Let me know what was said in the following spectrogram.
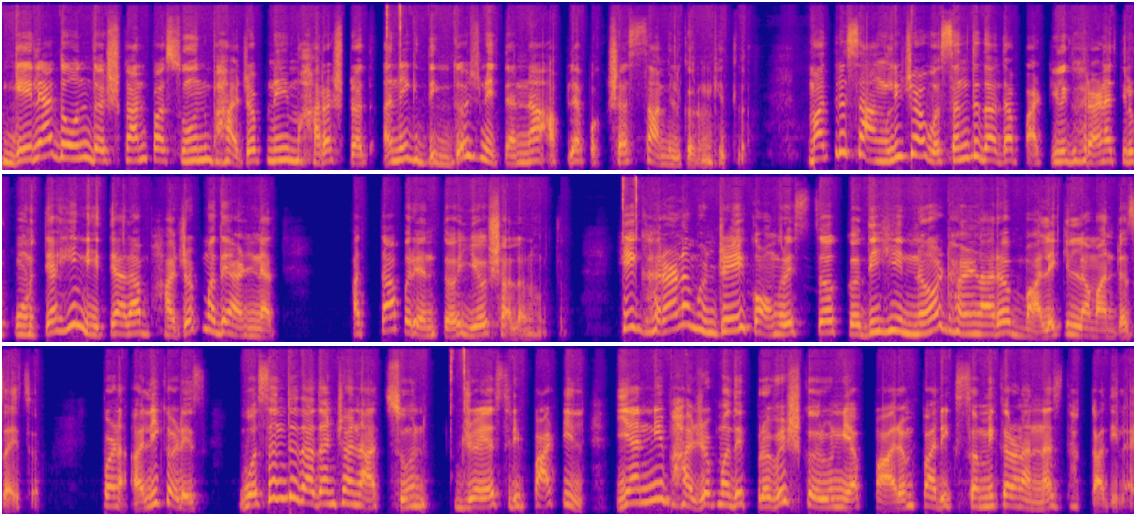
गेल्या दोन दशकांपासून भाजपने महाराष्ट्रात अनेक दिग्गज नेत्यांना आपल्या पक्षात सामील करून घेतलं. मात्र सांगलीच्या वसंतदादा पाटील घराण्यातील कोणत्याही नेत्याला भाजपमध्ये आणण्यात आतापर्यंत यश आलं नव्हतं. हे घराणं म्हणजे काँग्रेसचं कधीही न ढळणारं बालेकिल्ला मानलं जायचं. पण अलीकडेच वसंतदादांच्या नाचून जयश्री पाटील यांनी भाजपमध्ये प्रवेश करून या पारंपरिक समीकरणांनाच धक्का दिलाय.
